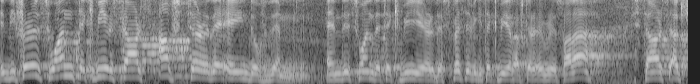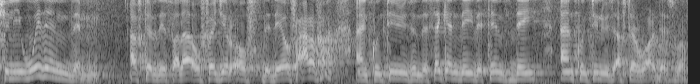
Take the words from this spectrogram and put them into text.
In the first one, takbir starts after the end of them. And this one, the takbir, the specific takbir after every salah, starts actually within them. After the salah of Fajr of the day of Arafah and continues on the second day, the tenth day, and continues afterward as well.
